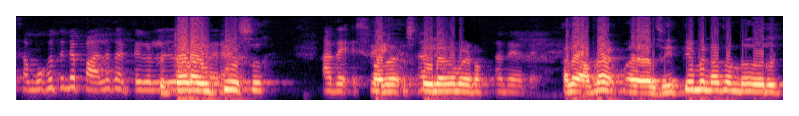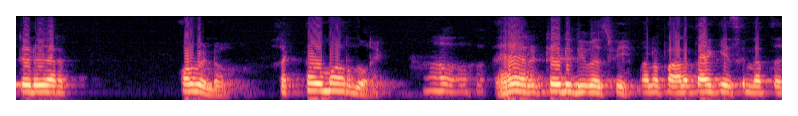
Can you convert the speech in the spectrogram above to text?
സമൂഹത്തിന്റെ പല തട്ടുകളിലുള്ള അതെ അതെ അതെ. അവിടെ സി പി എമ്മിന്റെ അകത്തുണ്ട് റിട്ടയർഡുകാരൻ ഓർമ്മയുണ്ടോ? രക്തകുമാർ എന്ന് പറയും റിട്ടയർഡ് ഡി എസ് പി. మన പാലത്താ കേസിന്റെ അകത്ത്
